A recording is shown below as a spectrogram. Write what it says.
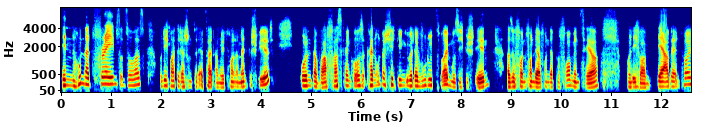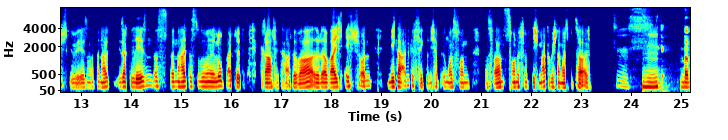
in 100 Frames und sowas. Und ich hatte da schon zu der Zeit am Tournament gespielt und da war fast kein großer, kein Unterschied gegenüber der Voodoo 2, muss ich gestehen. Also von, von, der, von der Performance her. Und ich war derbe enttäuscht gewesen. Habe dann halt, wie gesagt, gelesen, dass dann halt das so eine Low-Budget-Grafikkarte war. Also da war ich echt schon mega angefickt. Und ich habe irgendwas von, was waren es, 250 Mark habe ich damals bezahlt. Hm. Mhm. Aber,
